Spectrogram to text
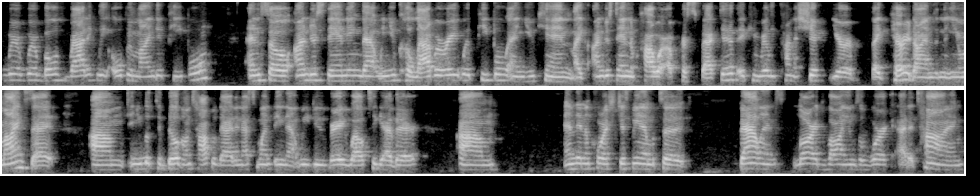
we're we're both radically open-minded people. And so understanding that when you collaborate with people and you can like understand the power of perspective, it can really kind of shift your like paradigms and your mindset. Um, and you look to build on top of that. And that's one thing that we do very well together. Um, and then of course, just being able to balance large volumes of work at a time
